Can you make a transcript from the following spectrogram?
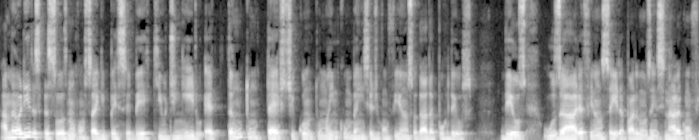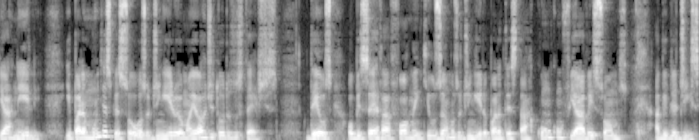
A maioria das pessoas não consegue perceber que o dinheiro é tanto um teste quanto uma incumbência de confiança dada por Deus. Deus usa a área financeira para nos ensinar a confiar nele, e para muitas pessoas o dinheiro é o maior de todos os testes. Deus observa a forma em que usamos o dinheiro para testar quão confiáveis somos. A Bíblia diz:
